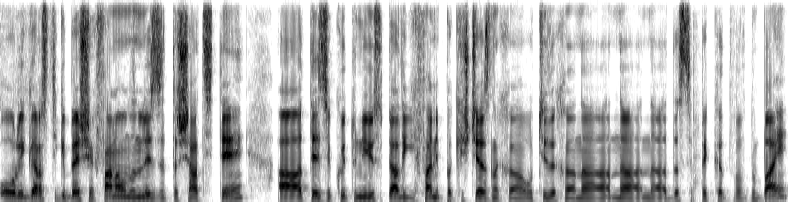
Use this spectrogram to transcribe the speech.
олигарсите ги беше хванал нали, за тъшаците, а тези, които ни успя да ги хвани, пък изчезнаха, отидаха на, на, на, да се пекат в Дубай.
